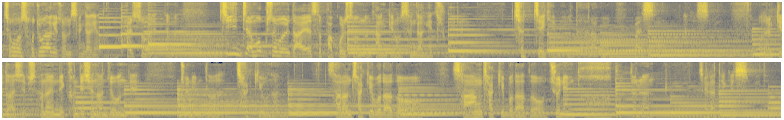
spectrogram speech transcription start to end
정말 소중하게 좀 생각해달라 할 수만 있다면 진짜 목숨을 다해서 바꿀 수 없는 관계로 생각해 주기를 첫째 계명이다라고 말씀하셨습니다. 오늘 기도하십시오. 하나님 내 컨디션 안 좋은데 주님 더 찾기 원합니다. 사람 찾기보다도 상황 찾기보다도 주님 더 붙드는 제가 되겠습니다.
